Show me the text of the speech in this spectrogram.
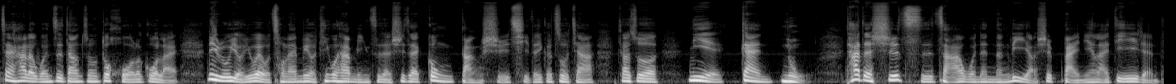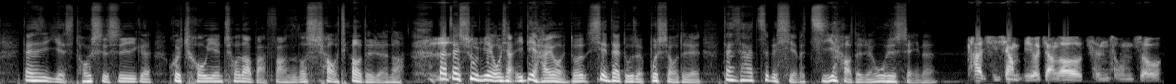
在他的文字当中都活了过来。例如有一位我从来没有听过他名字的，是在共党时期的一个作家，叫做聂干努。他的诗词杂文的能力啊，是百年来第一人，但是也是同时是一个会抽烟抽到把房子都烧掉的人啊。那在书里面，我想一定还有很多现代读者不熟的人，但是他这个写的极好的人物是谁呢？他其实像，比如讲到陈崇洲，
